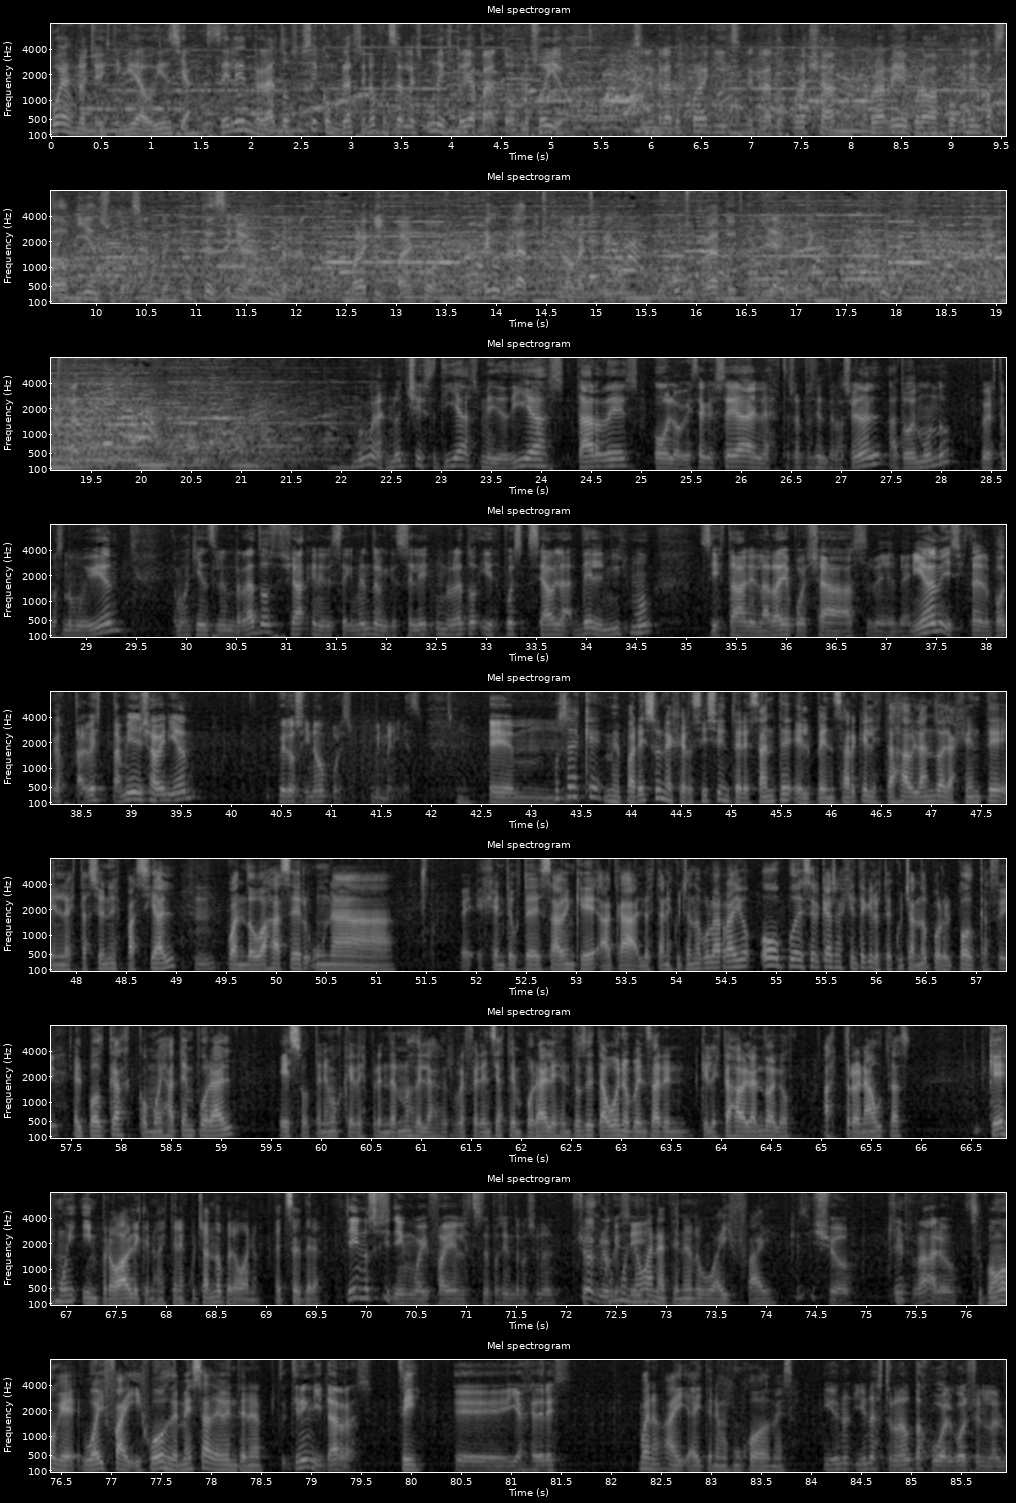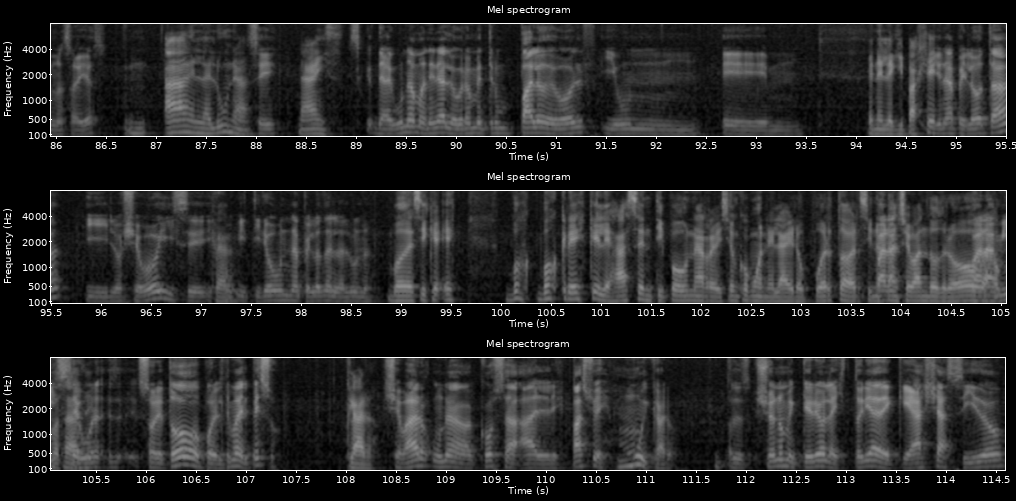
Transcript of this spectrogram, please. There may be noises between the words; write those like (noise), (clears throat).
Buenas noches, distinguida audiencia. Selén Relatos se complace en ofrecerles una historia para todos los oídos. Se leen relatos por aquí, se leen relatos por allá, por arriba y por abajo, en el pasado y en su presente. Usted, señora, un relato. Por aquí, para el joven. Tengo un relato, no cachorrito. Escucho un relato, distinguida biblioteca. Disculpe, señor, ¿me puede tener este relato? Muy buenas noches, días, mediodías, tardes o lo que sea que sea en la Estación Espacial Internacional a todo el mundo. Espero que estén pasando muy bien. Estamos aquí en Se leen Relatos, ya en el segmento en el que se lee un relato y después se habla del mismo. Si estaban en la radio, pues ya venían. Y si están en el podcast, tal vez también ya venían. Pero si no, pues bienvenidas. Em, ¿Vos sabés que me parece un ejercicio interesante el pensar que le estás hablando a la gente en la estación espacial mm, cuando vas a hacer una... eh, gente, ustedes saben que acá lo están escuchando por la radio o puede ser que haya gente que lo esté escuchando por el podcast. Sí. El podcast, como es atemporal, eso, tenemos que desprendernos de las referencias temporales. Entonces está bueno pensar en que le estás hablando a los astronautas, que es muy improbable que nos estén escuchando, pero bueno, etcétera. Sí, no sé si tienen wifi en la Estación Espacial Internacional. Yo creo que ¿Cómo sí. no van a tener wifi? ¿Qué sé yo? ¿Qué? Es raro. Supongo que Wi-Fi y juegos de mesa deben tener. Tienen guitarras Sí. eh, y ajedrez. Bueno, ahí, ahí tenemos un juego de mesa. Y un, y un astronauta jugó al golf en la luna, ¿sabías? Mm, Ah, en la luna. Sí. Nice. De alguna manera logró meter un palo de golf y un eh, En el y equipaje, una pelota y lo llevó y se y, Claro. y tiró una pelota en la luna. vos decís que es. ¿Vos, ¿Vos crees que les hacen tipo una revisión como en el aeropuerto a ver si no Para- están llevando drogas Para o mí, cosas así? sobre todo por el tema del peso. Claro. Llevar una cosa al espacio es muy caro. Entonces, yo no me creo la historia de que haya sido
